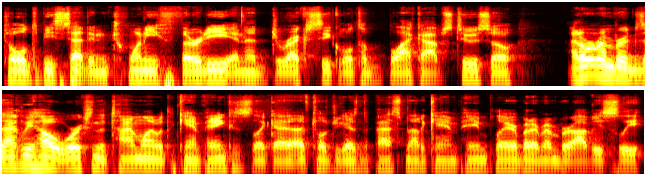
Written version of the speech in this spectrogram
told to be set in 2030 and a direct sequel to Black Ops 2. So I don't remember exactly how it works in the timeline with the campaign because, like I, have told you guys in the past, I'm not a campaign player, but I remember obviously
